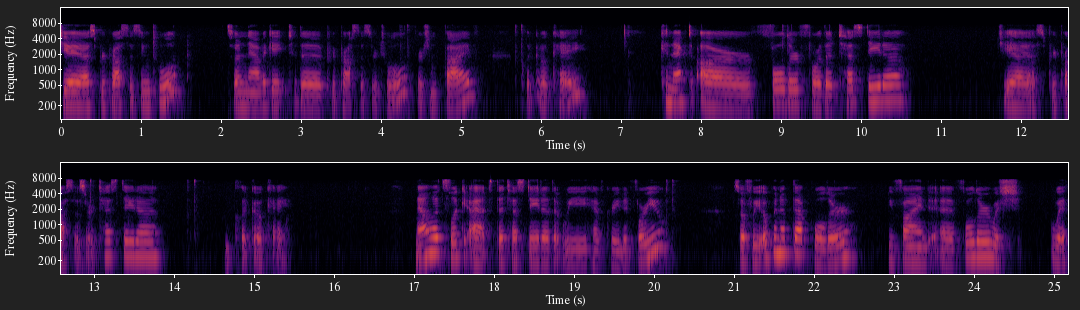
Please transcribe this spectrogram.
GIS preprocessing tool. So navigate to the preprocessor tool, version 5, click OK. Connect our folder for the test data, GIS preprocessor test data, and click OK. Now let's look at the test data that we have created for you. So if we open up that folder, you find a folder which with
